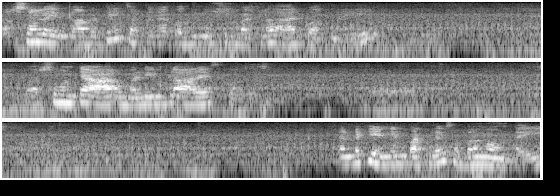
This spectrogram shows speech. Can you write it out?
వర్షం లేదు కాబట్టి చక్కగా పొద్దున్న వచ్చిన బట్టలు ఆరిపోతున్నాయి. వర్షం ఉంటే ఆరు మళ్ళీ ఇంట్లో ఆరేసుకోవాలి వచ్చింది ఎండకి ఎండిన బట్టలే శుభ్రంగా ఉంటాయి.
